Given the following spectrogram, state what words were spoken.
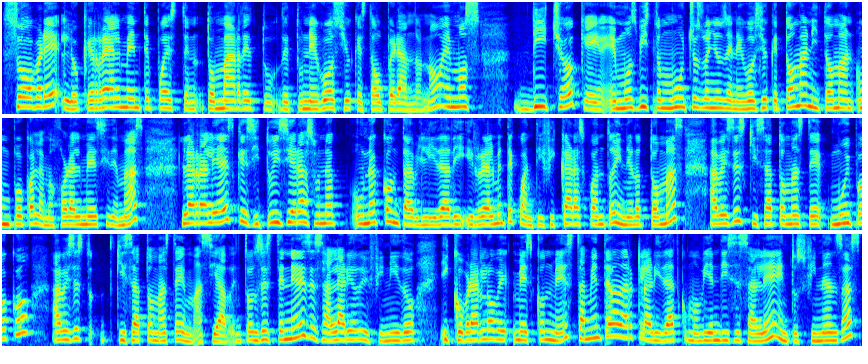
sobre lo que realmente puedes tomar de tu, negocio que está operando, ¿no? Hemos dicho que hemos visto muchos dueños de negocio que toman y toman un poco a lo mejor al mes y demás. La realidad es que si tú hicieras una, una contabilidad y, realmente cuantificaras cuánto dinero tomas, a veces quizá tomaste muy poco, a veces quizá tomaste demasiado. Entonces, tener ese salario definido y cobrarlo mes con mes también te va a dar claridad, como bien dice se sale en tus finanzas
